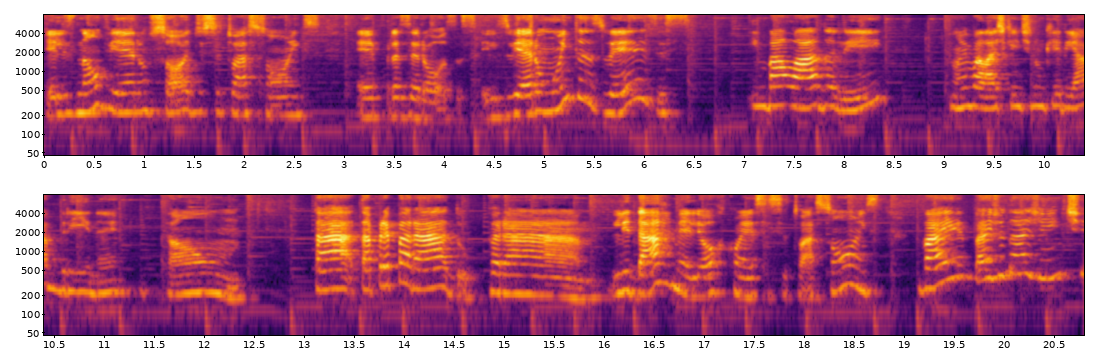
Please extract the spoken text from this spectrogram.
eles não vieram só de situações é, prazerosas. Eles vieram muitas vezes embalado ali numa embalagem que a gente não queria abrir, né? Então, tá, tá preparado para lidar melhor com essas situações vai, vai ajudar a gente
